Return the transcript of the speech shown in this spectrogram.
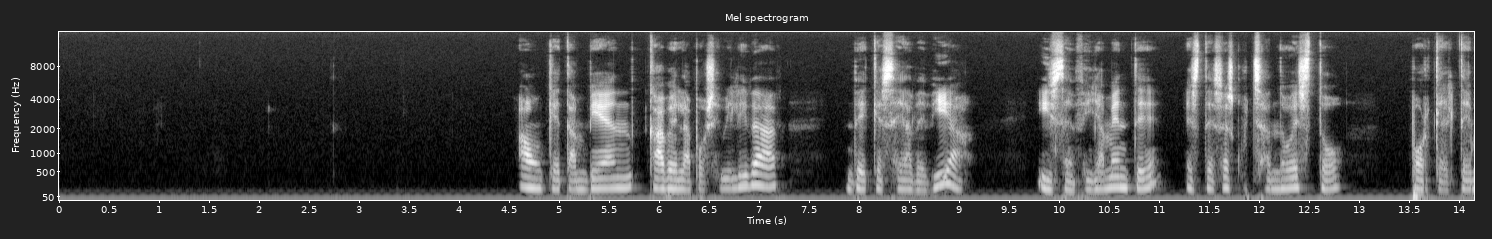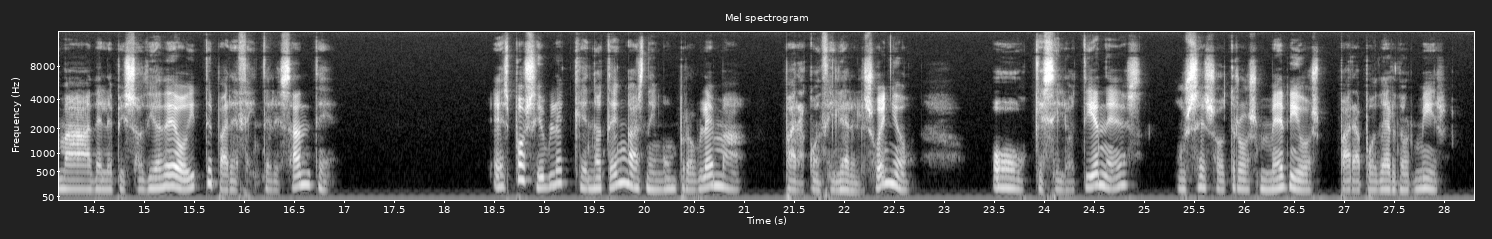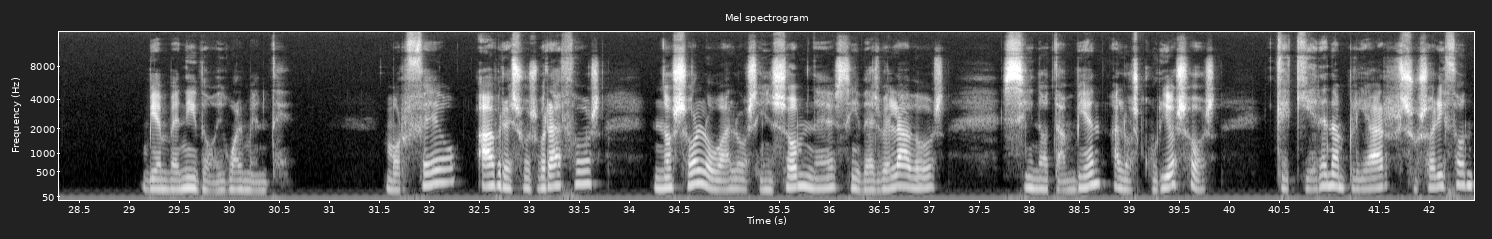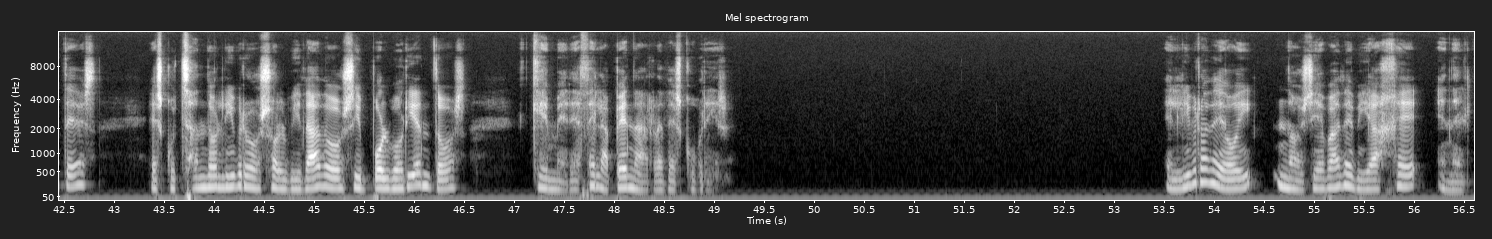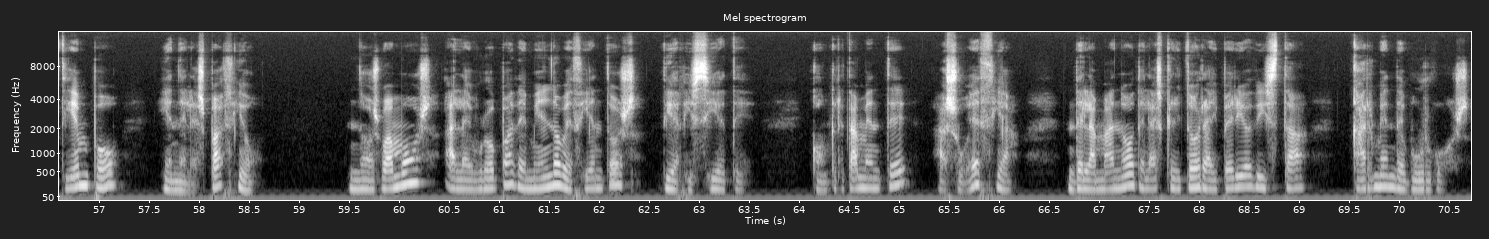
Aunque también cabe la posibilidad de que sea de día y sencillamente estés escuchando esto porque el tema del episodio de hoy te parece interesante es posible que no tengas ningún problema para conciliar el sueño, o que si lo tienes, uses otros medios para poder dormir. Bienvenido igualmente. Morfeo abre sus brazos no solo a los insomnes y desvelados, sino también a los curiosos que quieren ampliar sus horizontes escuchando libros olvidados y polvorientos que merece la pena redescubrir. El libro de hoy nos lleva de viaje en el tiempo y en el espacio. Nos vamos a la Europa de 1917, concretamente a Suecia, de la mano de la escritora y periodista Carmen de Burgos.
